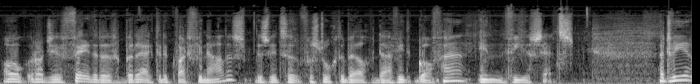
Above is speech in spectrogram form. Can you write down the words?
Ook Roger Federer bereikte de kwartfinales. De Zwitser versloeg de Belg David Goffin in vier sets. Het weer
